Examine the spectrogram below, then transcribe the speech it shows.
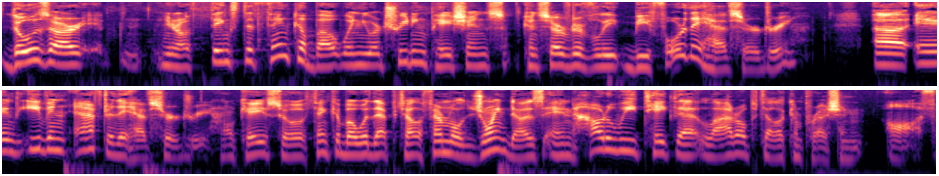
those are you know things to think about when you are treating patients conservatively before they have surgery uh, and even after they have surgery. Okay, so think about what that patellofemoral joint does and how do we take that lateral patella compression off,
